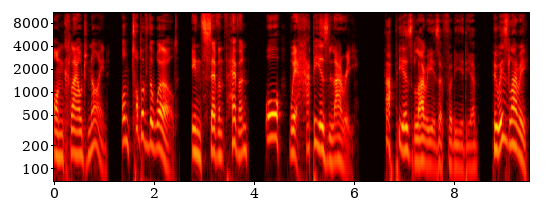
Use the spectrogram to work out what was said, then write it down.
on cloud nine, on top of the world, in seventh heaven, or we're happy as Larry. Happy as Larry is a funny idiom. Who is Larry?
